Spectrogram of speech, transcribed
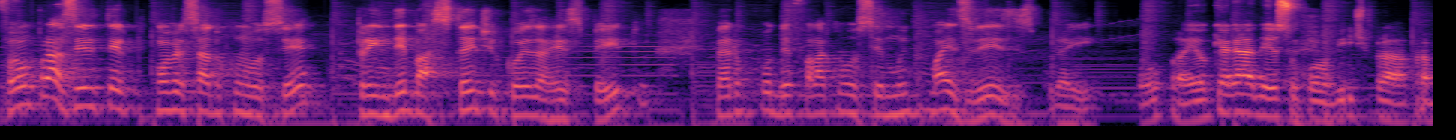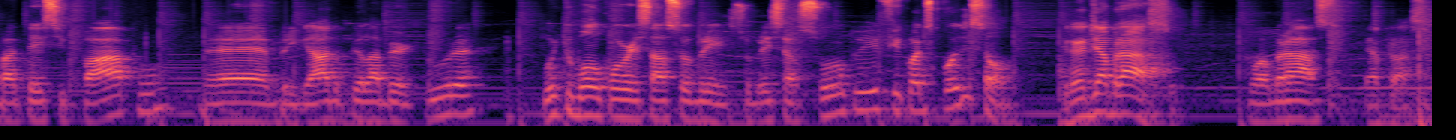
Foi um prazer ter conversado com você, aprender bastante coisa a respeito. Espero poder falar com você muito mais vezes por aí. Opa, eu que agradeço o convite para bater esse papo. É, obrigado pela abertura. Muito bom conversar sobre, sobre esse assunto e fico à disposição. Grande abraço. Um abraço. Até a próxima.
